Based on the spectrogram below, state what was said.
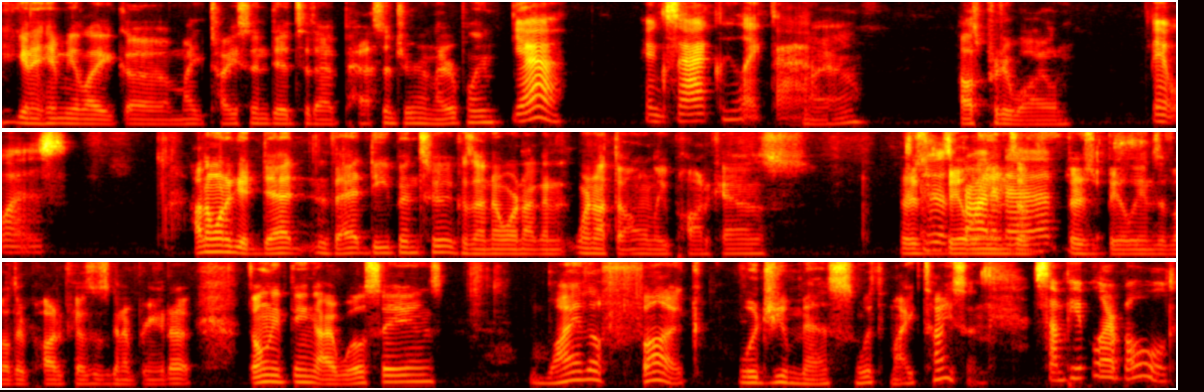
You're gonna hit me like uh, Mike Tyson did to that passenger on the airplane? Yeah, exactly like that. Oh, yeah, that was pretty wild. It was. I don't want to get that that deep into it because I know we're not gonna we're not the only podcast. There's Just brought it billions of there's billions of other podcasts who's gonna bring it up. The only thing I will say is, why the fuck would you mess with Mike Tyson? Some people are bold.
